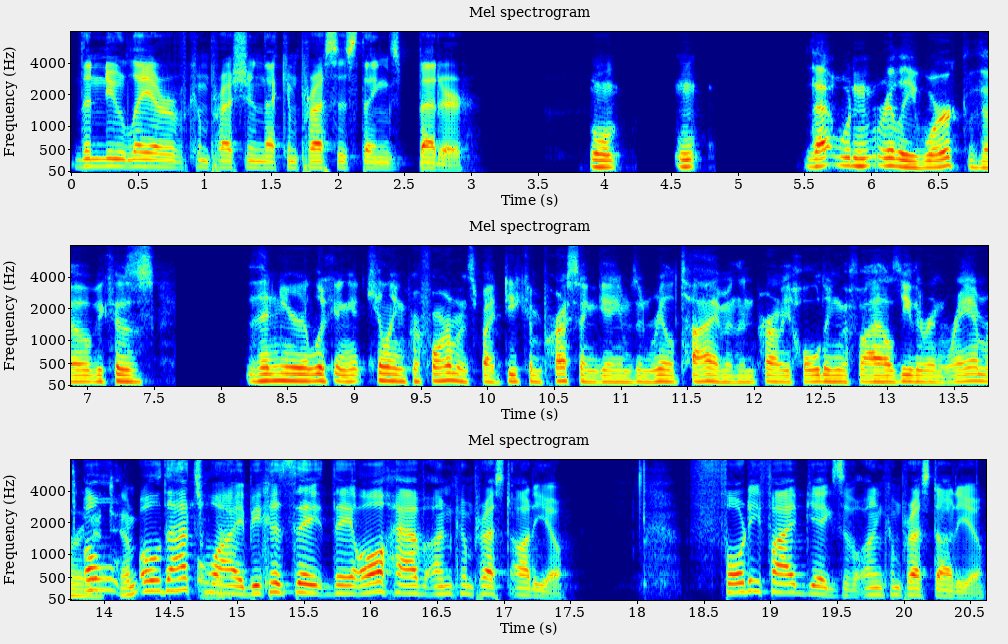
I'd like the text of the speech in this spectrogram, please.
the new layer of compression that compresses things better. Well, that wouldn't really work though, because then you're looking at killing performance by decompressing games in real time and then probably holding the files either in RAM or in Oh, a temp. oh, that's folder. why because they they all have uncompressed audio. 45 gigs of uncompressed audio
